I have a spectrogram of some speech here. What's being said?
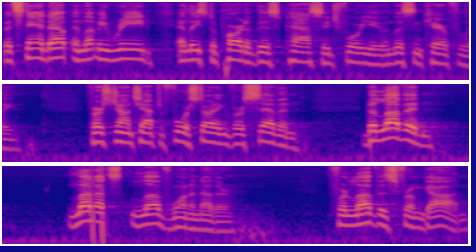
But stand up and let me read at least a part of this passage for you and listen carefully. 1 John chapter 4 starting verse 7. Beloved, let us love one another, for love is from God.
